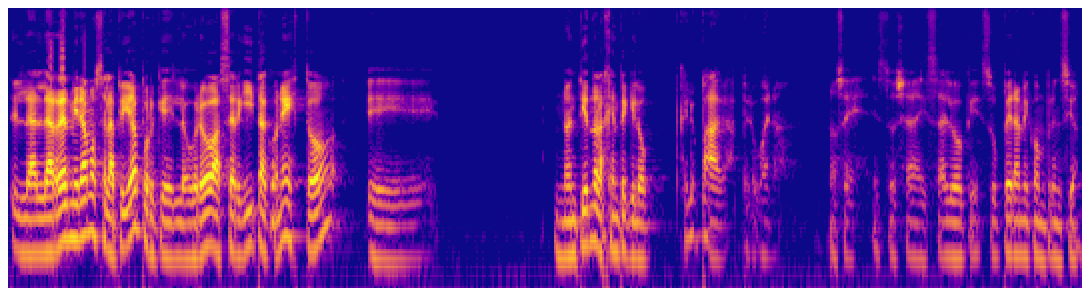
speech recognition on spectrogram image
la, la red miramos a la piba porque logró hacer guita con esto. no entiendo a la gente que lo, que lo paga, pero bueno, no sé, esto ya es algo que supera mi comprensión.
